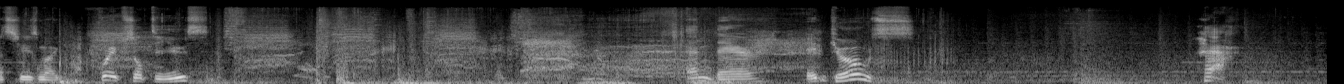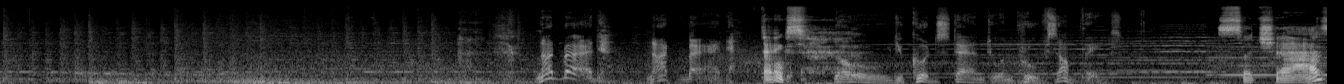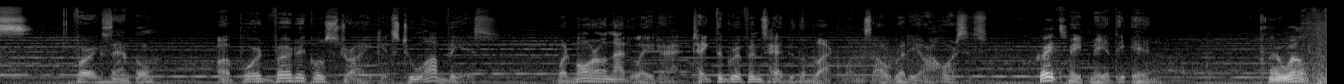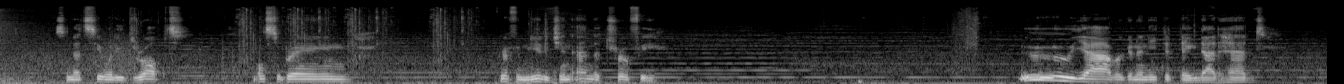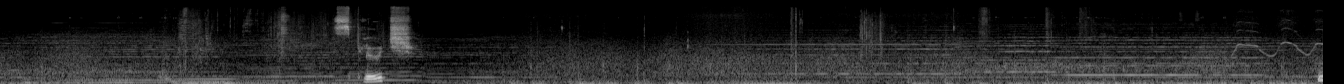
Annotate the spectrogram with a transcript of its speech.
Let's use my grape shot to use. And there it goes. Ha! Not bad. Not bad. Thanks. Though you could stand to improve some things. Such as? For example, Upward vertical strike, it's too obvious. But more on that later. Take the Griffin's head to the Black Ones. I'll ready our horses. Great, Meet me at the inn. I will. So let's see what he dropped. Monster Brain, Griffin Mutagen, and a trophy. Ooh, yeah, we're gonna need to take that head. Splooch.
